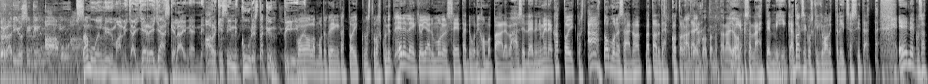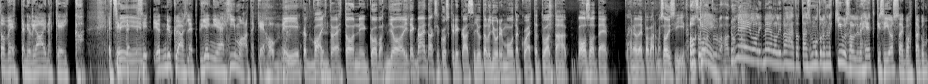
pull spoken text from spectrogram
Radio Cityn aamu. Samuel Nyman ja Jere Jäskeläinen. Arkisin kuudesta kymppiin. Voi olla muuta kuin jengi katsoo ikkunasta tulossa. Kun nyt edelleenkin on jäänyt monelle se etäduuni homma päälle vähän silleen, niin menee katsoo ikkunasta. Äh, tommonen sää, no mä, taidan tehdä kotona Mä tänään. kotona tänään, joo. Ei jaksa lähteä mihinkään. Taksikuskikin valitteli itse asiassa sitä, että ennen kuin satoi vettä, niin oli aina keikka. Et sitten, Niin. si, ja nykyään silleen, että jengiä himaa tekee hommia. Niin, kato, vaihtoehto on niin kova. Joo, itse mä en taksikuskini kanssa jutellut juuri muuta kuin, että tuota, osoite, hän oli epävarma, se oli siinä. Okei. on No tuttu- meillä oli, meillä oli vähän tota, se- mulla tuli sellainen kiusallinen hetki siinä jossain kohtaa, kun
